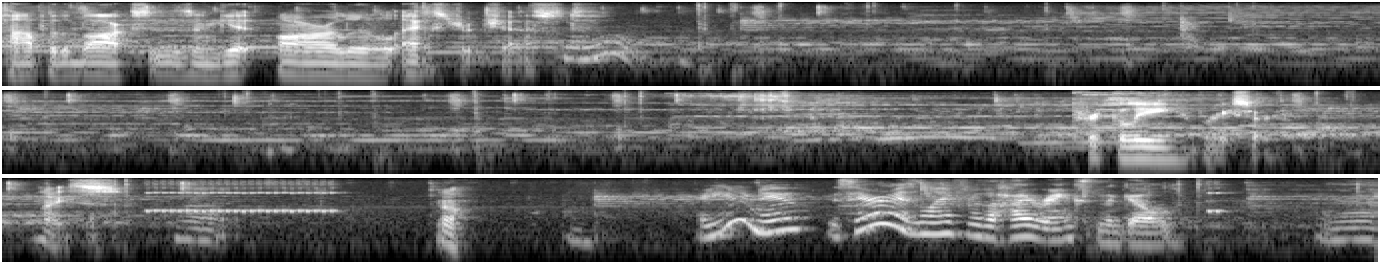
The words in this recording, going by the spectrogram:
Top of the boxes and get our little extra chest. Ooh. Prickly bracer. Nice. Hmm. Oh. Are you new? This area is only for the high ranks in the guild. Mm.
